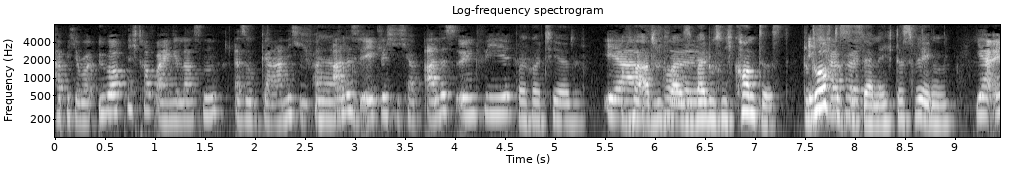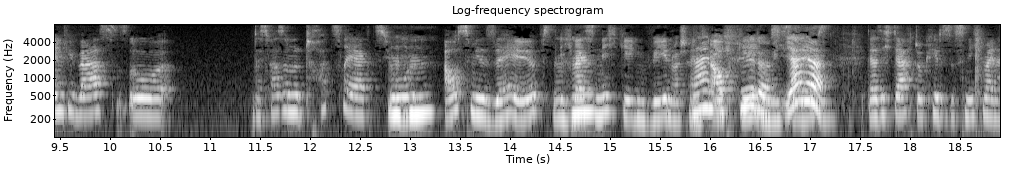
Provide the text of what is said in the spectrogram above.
Habe mich aber überhaupt nicht drauf eingelassen. Also gar nicht. Ich fand ja. alles eklig. Ich habe alles irgendwie. Boykottiert. Ja. Auf eine Art und Weise, weil du es nicht konntest. Du ich durftest halt, es ja nicht, deswegen. Ja, irgendwie war es so. Das war so eine Trotzreaktion mhm. aus mir selbst. Mhm. Ich weiß nicht gegen wen, wahrscheinlich Nein, auch gegen das. mich ja, selbst. Ja. Dass ich dachte, okay, das ist nicht meine,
